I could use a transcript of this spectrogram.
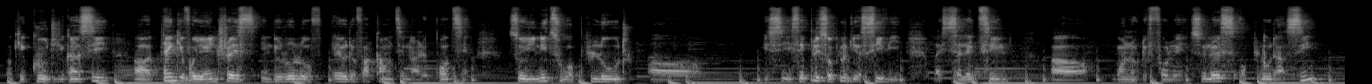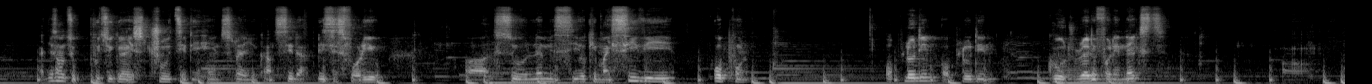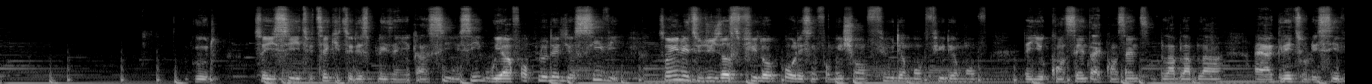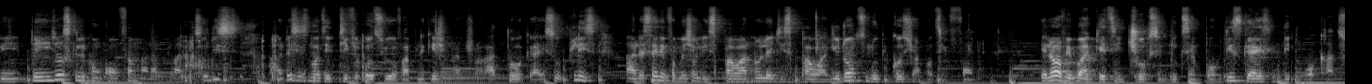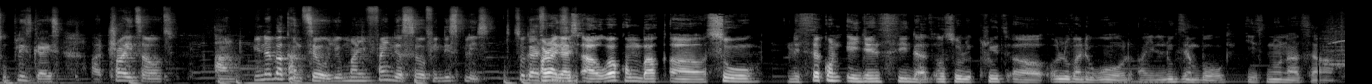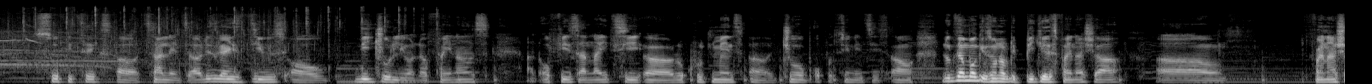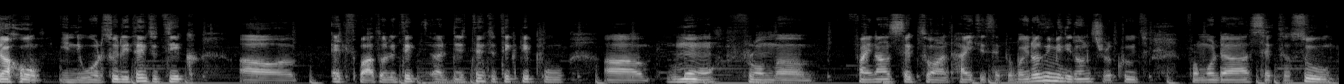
Okay, good. You can see, uh, thank you for your interest in the role of head of accounting and reporting. So you need to upload, uh, you see, say please upload your CV by selecting uh, one of the following. So let's upload and see. I just want to put you guys through to the end so that you can see that this is for you. Uh, so let me see. Okay, my CV open. Uploading, uploading. Good. Ready for the next. Um, good. So you see, it will take you to this place and you can see, you see, we have uploaded your CV. So you need to just fill up all this information, fill them up, fill them up. Then you consent, I consent, blah blah blah. I agree to receiving. Then you just click on confirm and apply. So this, uh, this is not a difficult way of application at, at all, guys. So please, uh, the same information is power. Knowledge is power. You don't know because you are not informed a lot of people are getting jobs in Luxembourg. These guys need workers. So please, guys, uh, try it out. And you never can tell. You might find yourself in this place. So, guys, all right, guys, uh, welcome back. Uh, so the second agency that also recruits uh, all over the world uh, in Luxembourg is known as uh, uh, Talent. Uh, these guys deals uh, majorly on the finance and office and IT uh, recruitment uh, job opportunities. Uh, Luxembourg is one of the biggest financial uh, financial hub in the world, so they tend to take uh, experts or they take they tend to take people more from uh, finance sector and IT sector, but it doesn't mean they don't recruit from other sectors. So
